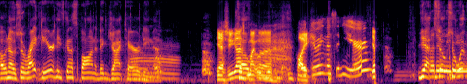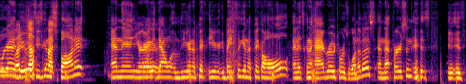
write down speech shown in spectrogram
Oh no! So right here, he's gonna spawn a big giant terror demon. Yeah, so you guys So, might want to like. We're doing this in here? Yep. Yeah. So so what we're gonna What do is he's gonna fuck? spawn it, and then you're gonna get down. You're gonna pick. You're basically gonna pick a hole, and it's gonna aggro towards one of us, and that person is is,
